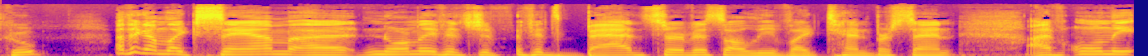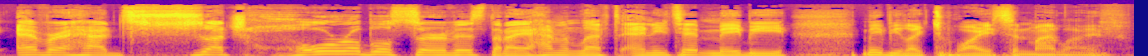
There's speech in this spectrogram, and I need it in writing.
Cool. I think I'm like Sam. Uh, normally, if it's just, if it's bad service, I'll leave like ten percent. I've only ever had such horrible service that I haven't left any tip. Maybe maybe like twice in my life.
